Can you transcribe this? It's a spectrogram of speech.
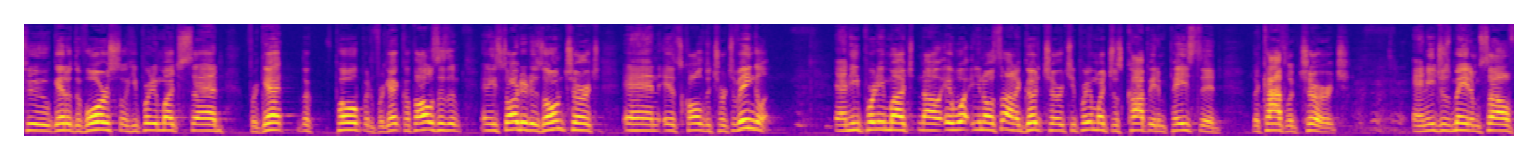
to get a divorce. So he pretty much said, forget the Pope and forget Catholicism. And he started his own church, and it's called the Church of England. And he pretty much, now, it, you know, it's not a good church. He pretty much just copied and pasted the Catholic Church. And he just made himself,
